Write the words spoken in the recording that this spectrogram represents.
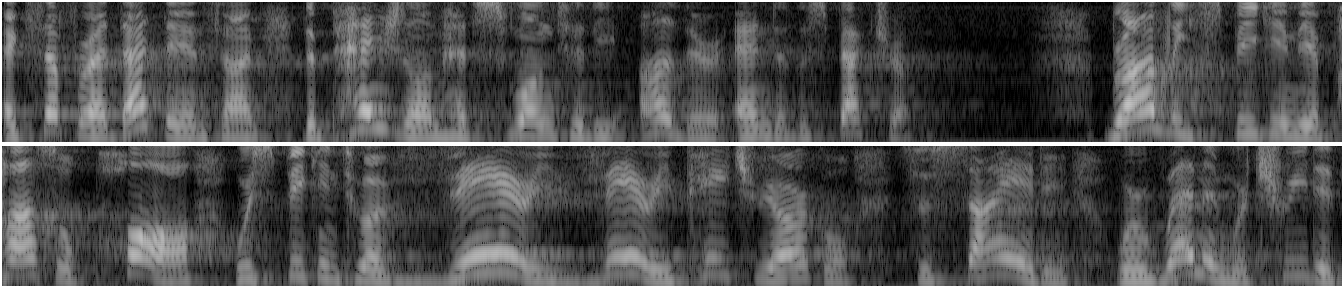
except for at that day and time, the pendulum had swung to the other end of the spectrum. Broadly speaking, the Apostle Paul was speaking to a very, very patriarchal society where women were treated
